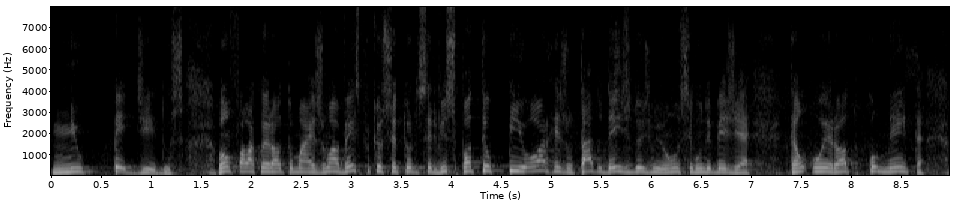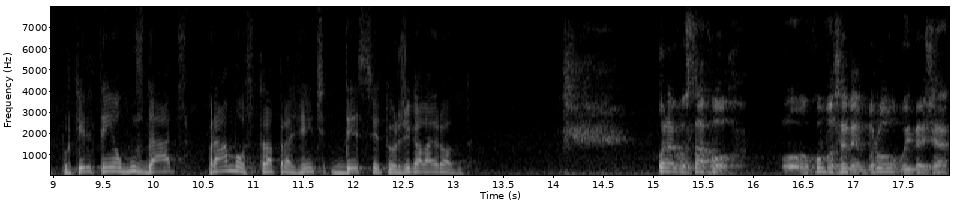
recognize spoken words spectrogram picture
mil pedidos. Vamos falar com o Heródoto mais uma vez, porque o setor de serviços pode ter o pior resultado desde 2011, segundo o IBGE. Então, o Heródoto comenta, porque ele tem alguns dados para mostrar para a gente desse setor. Diga lá, Heródoto. Olha, Gustavo, como você lembrou, o IBGE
